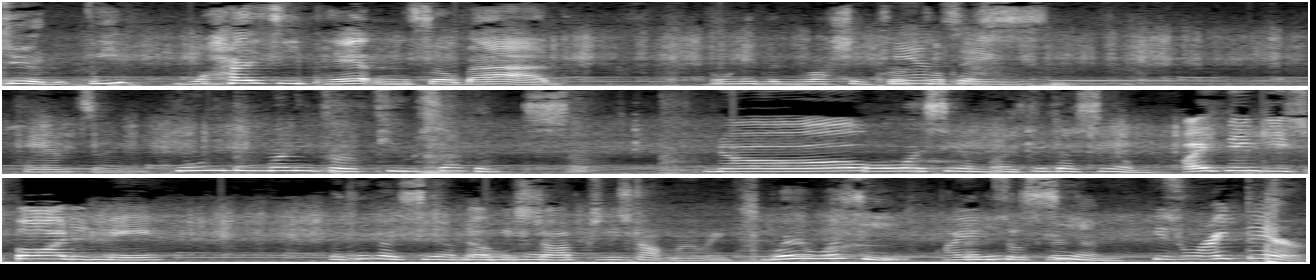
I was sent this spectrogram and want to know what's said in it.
Dude, we. Why is he panting so bad? Only been rushing for a couple. Pantsing. s- Pantsing. He only been running for a few seconds. No. Oh, I see him. I think I see him. I think he spotted me. I think I see him. No, he know. stopped. He stopped moving. Where was he? I am didn't so see him. He's right there.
